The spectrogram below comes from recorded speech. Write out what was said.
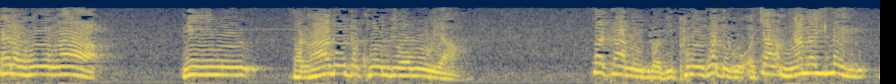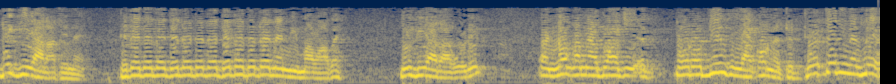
အဲ့တော့ဟိုကဒီ စကားလေးတစ်ခွန်းပြောဖို့ရစက်ကနေပြီးတော့ဒီဖလင်ခွက်တွေကိုအကြအများများကြီးလိုက်လိုက်ကြည့်ရတာထင်တယ်တတတတတတတတတတနဲ့နေမှာပါပဲလူပြရတာကိုလေအဲနောက်ကမှသွားကြည့်တော်တော်ပြင်းစရာကောင်းတယ်တတတနဲ့လှည့်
